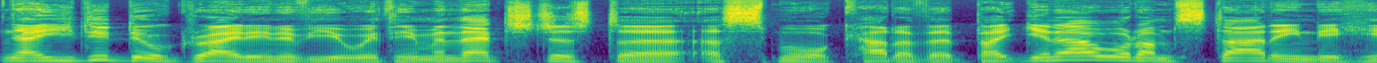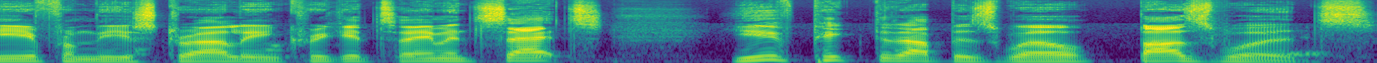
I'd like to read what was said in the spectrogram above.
Now, you did do a great interview with him, and that's just a, a, small cut of it. But you know what I'm starting to hear from the Australian cricket team? And Sats, you've picked it up as well buzzwords.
